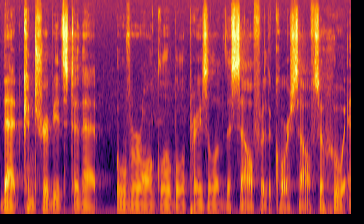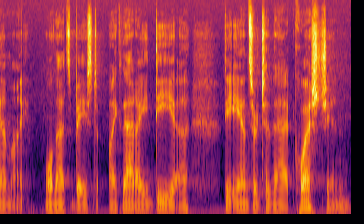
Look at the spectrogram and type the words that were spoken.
that contributes to that overall global appraisal of the self or the core self. So who am I? Well, that's based like that idea. The answer to that question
